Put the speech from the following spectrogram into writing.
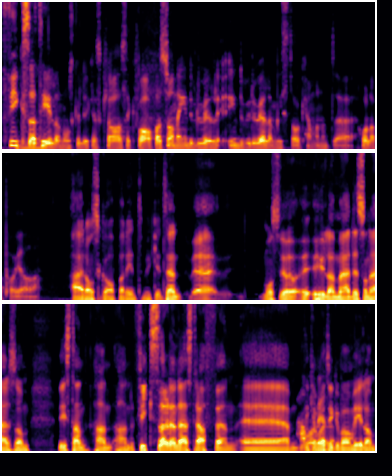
fixa till om de ska lyckas klara sig kvar. För sådana individuella, individuella misstag kan man inte hålla på att göra. Nej, de skapade inte mycket. Sen eh, måste vi hylla Madison här som, visst han, han, han fixar den där straffen, eh, det kan man tycka vad man vill om.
